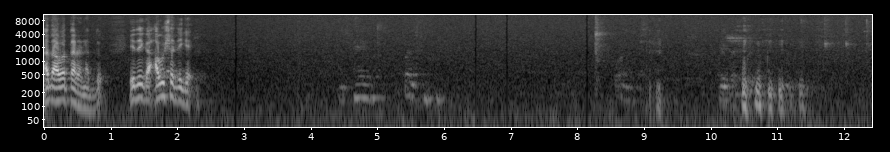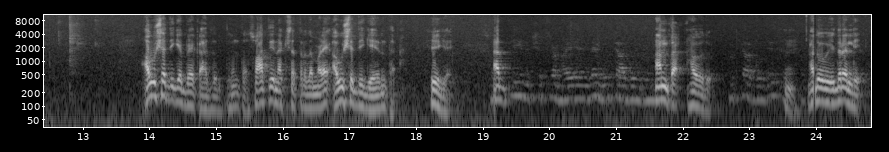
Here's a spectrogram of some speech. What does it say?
ಅದು ಅವತರಣದ್ದು. ಇದೀಗ ಔಷಧಿಗೆ. ಔಷಧಿಗೆ ಬೇಕಾದದ್ದು ಅಂತ. ಸ್ವಾತಿ ನಕ್ಷತ್ರದ ಮಳೆ ಔಷಧಿಗೆ ಅಂತ. ಹೀಗೆ. ಅದು ಅಂತ ಹೌದು. ಅದು ಇದರಲ್ಲಿ.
